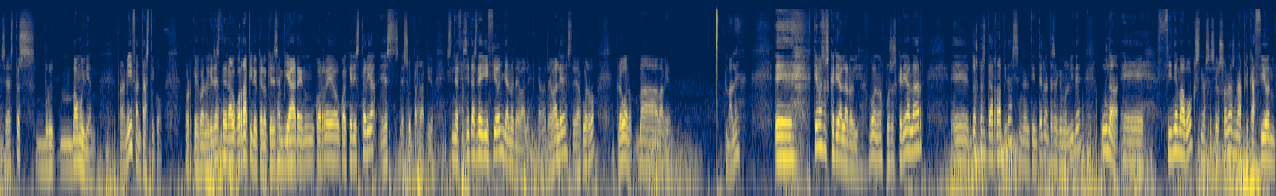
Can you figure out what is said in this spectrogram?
O sea, esto es va muy bien. Para mí, fantástico. Porque cuando quieres hacer algo rápido que lo quieres enviar en un correo o cualquier historia, es súper rápido. Si necesitas de edición, ya no te vale. Ya no te vale, estoy de acuerdo. Pero bueno, va, va bien. ¿Vale? Eh, ¿Qué más os quería hablar hoy? Bueno, pues os quería hablar eh, dos cositas rápidas en el tintero antes de que me olvide. Una, eh, Cinemabox, no sé si os suena, es una aplicación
